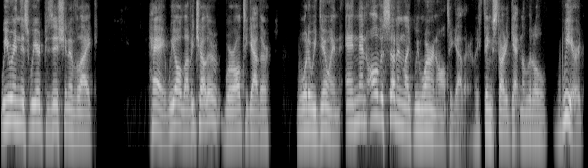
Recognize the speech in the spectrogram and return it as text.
we were in this weird position of like hey we all love each other we're all together what are we doing? And then all of a sudden like we weren't all together. Like things started getting a little weird.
